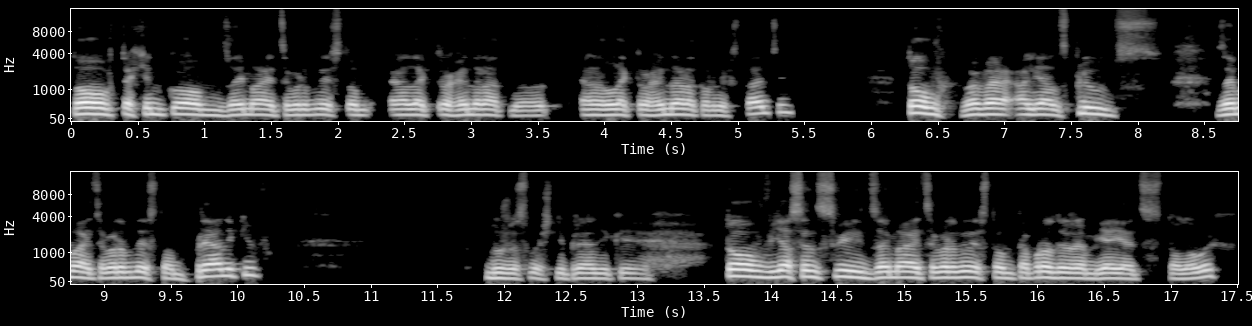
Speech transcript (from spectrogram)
ТОВ Техінком займається виробництвом електрогенераторних станцій. ТОВ ВВ Альянс Плюс займається виробництвом пряників. Дуже смачні пряники. ТОВ Ясен Світ займається виробництвом та продажем яєць столових.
